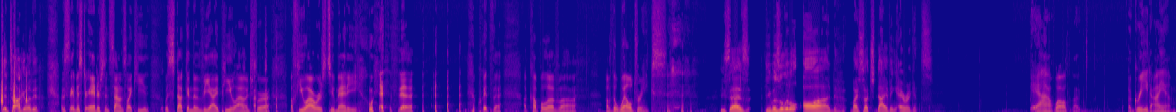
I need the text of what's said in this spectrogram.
good talking with you. I was say Mr. Anderson sounds like he was stuck in the VIP lounge for a, a few hours too many with with a couple of uh, of the well drinks. He says he was a little awed by such diving arrogance. yeah, well, uh, agreed. I am.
